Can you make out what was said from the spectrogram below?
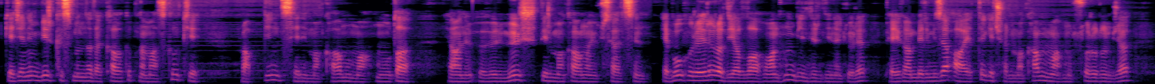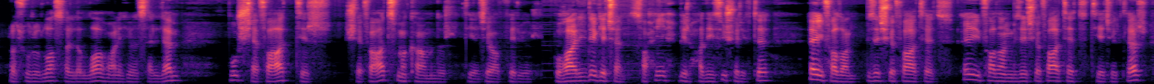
Gecenin bir kısmında da kalkıp namaz kıl ki Rabbin seni makamı mahmuda yani övülmüş bir makama yükselsin. Ebu Hureyre radıyallahu anh'ın bildirdiğine göre peygamberimize ayette geçen makam Mahmud sorulunca Resulullah sallallahu aleyhi ve sellem bu şefaattir, şefaat makamıdır diye cevap veriyor. Buhari'de geçen sahih bir hadisi şerifte ey falan bize şefaat et, ey falan bize şefaat et diyecekler.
